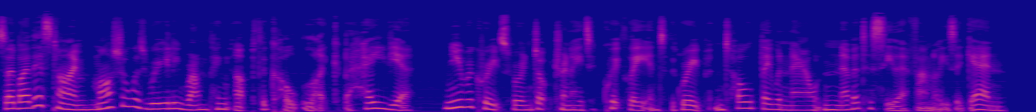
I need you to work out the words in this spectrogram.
So by this time, Marshall was really ramping up the cult like behaviour. New recruits were indoctrinated quickly into the group and told they were now never to see their families again.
